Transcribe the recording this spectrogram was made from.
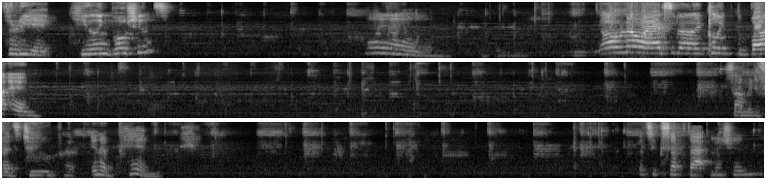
38 healing potions? Hmm. Oh no, I accidentally clicked the button. Zombie defense 2 in a pinch. Let's accept that mission.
